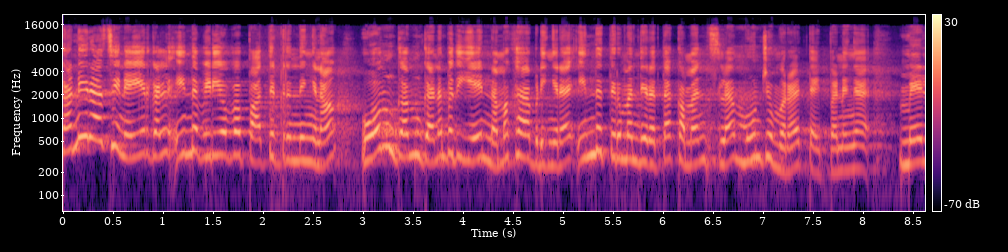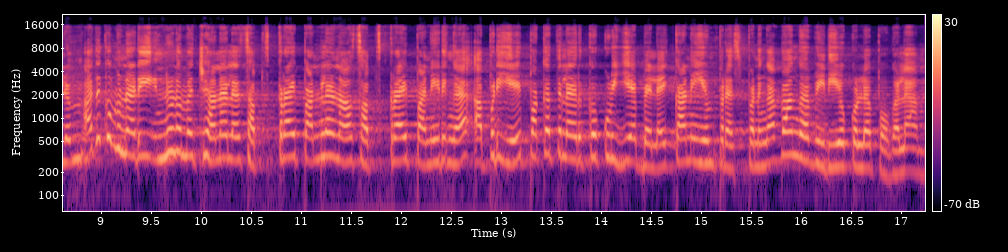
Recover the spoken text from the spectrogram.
கன்னிராசி நேயர்கள் இந்த வீடியோவை பார்த்துட்டு இருந்தீங்கன்னா ஓம் கம் கணபதியே நமக அப்படிங்கிற இந்த திருமந்திரத்தை கமெண்ட்ஸில் மூன்று முறை டைப் பண்ணுங்க. மேலும் அதுக்கு முன்னாடி இன்னும் நம்ம சேனலை சப்ஸ்கிரைப் பண்ணலனா சப்ஸ்கிரைப் பண்ணிடுங்க. அப்படியே பக்கத்தில் இருக்கக்கூடிய பெல் ஐக்கானையும் ப்ரெஸ் பண்ணுங்க. வாங்க வீடியோக்குள்ளே போகலாம்.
